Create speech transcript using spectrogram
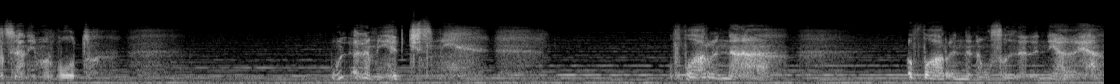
لساني مربوط. والألم يهد جسمي. الظاهر إننا الظاهر إننا وصلنا للنهاية.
